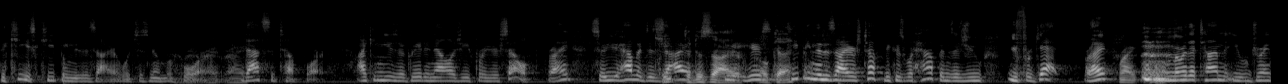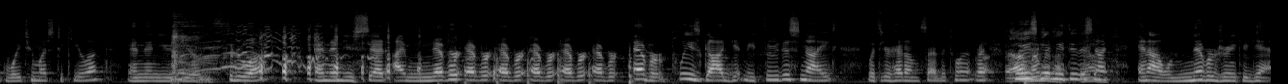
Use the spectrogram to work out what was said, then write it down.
The key is keeping the desire, which is number four. right, right. That's the tough part. I can use a great analogy for yourself, right? So you have a desire. desire, Yeah, Here's, okay. Keeping the desire is tough because what happens is you you forget, right? Right. Remember that time that you drank way too much tequila and then you, you threw up and then you said, I'm never, ever, ever, ever, ever, ever, ever, please God, get me through this night with your head on the side of the toilet, right? Uh, I Please get me that, through this yeah. night and I will never drink again.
